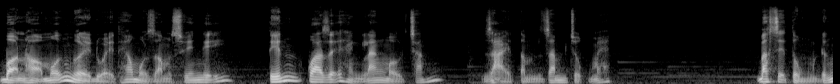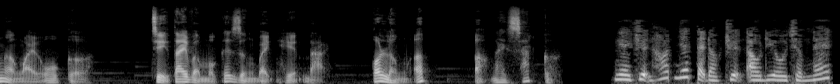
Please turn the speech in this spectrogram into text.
Bọn họ mỗi người đuổi theo một dòng suy nghĩ, Tiến qua dãy hành lang màu trắng, Dài tầm dăm chục mét. Bác sĩ Tùng đứng ở ngoài ô cửa, chỉ tay vào một cái giường bệnh hiện đại, có lồng ấp ở ngay sát cửa. Nghe chuyện hot nhất tại đọc truyện audio.net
